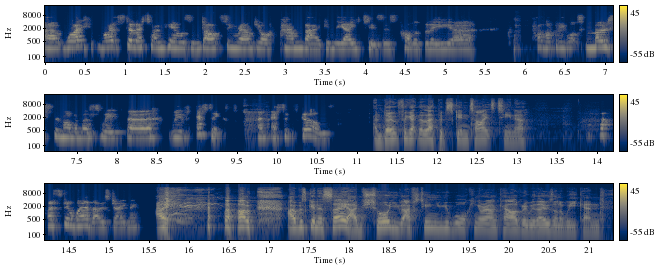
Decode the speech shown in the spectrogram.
Uh, white, white stiletto heels and dancing around your handbag in the 80s is probably uh, probably what's most synonymous with uh, with Essex and Essex girls. And don't forget the leopard skin tights, Tina. I still wear those, Jamie. I I was going to say, I'm sure you. I've seen you walking around Calgary with those on a weekend.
